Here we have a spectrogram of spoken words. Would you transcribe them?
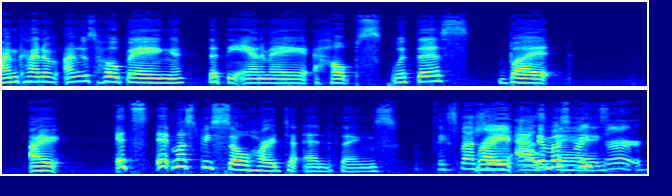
I'm kind of I'm just hoping that the anime helps with this, but I it's it must be so hard to end things. Especially Right. as It must be big. Sure.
